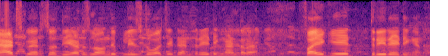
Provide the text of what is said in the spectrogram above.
మ్యాట్ స్క్వేర్ సో థియేటర్స్లో ఉంది. Please to watch it and rating అంటారా ఫైవ్కి త్రీ రేటింగ్ అన్న.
